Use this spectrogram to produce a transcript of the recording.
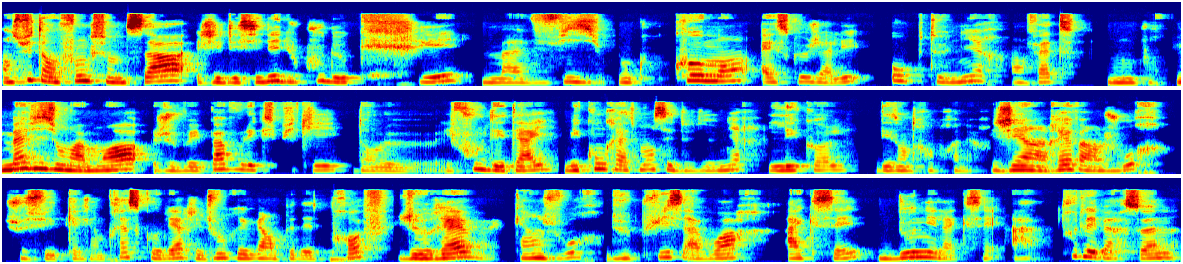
Ensuite, en fonction de ça, j'ai décidé du coup de créer ma vision. Donc, comment est-ce que j'allais obtenir en fait mon pourquoi Ma vision à moi, je ne vais pas vous l'expliquer dans les full détails, mais concrètement, c'est de devenir l'école des entrepreneurs. J'ai un rêve un jour je suis quelqu'un de très scolaire, j'ai toujours rêvé un peu d'être prof. Je rêve qu'un jour, je puisse avoir accès, donner l'accès à toutes les personnes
